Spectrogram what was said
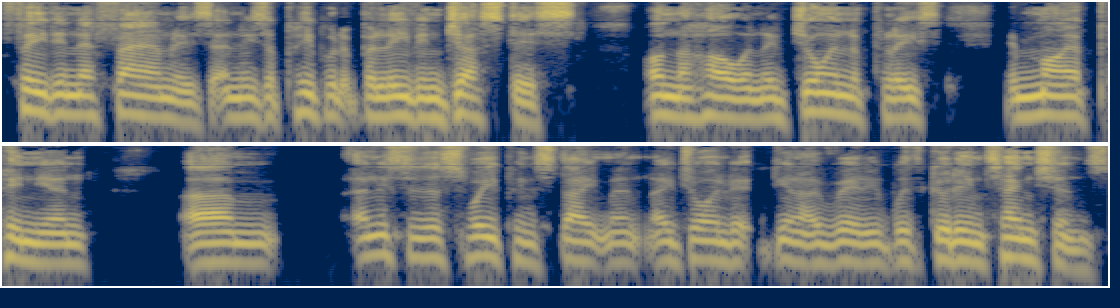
feeding their families, and these are people that believe in justice on the whole. And they joined the police, in my opinion. Um, and this is a sweeping statement. They joined it, you know, really with good intentions.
